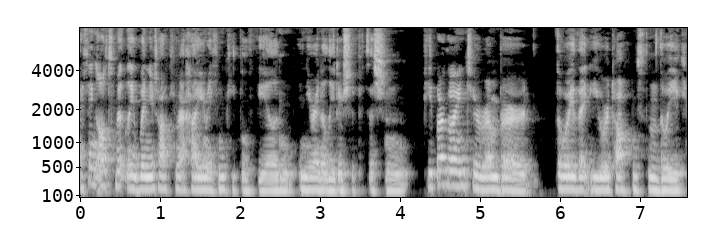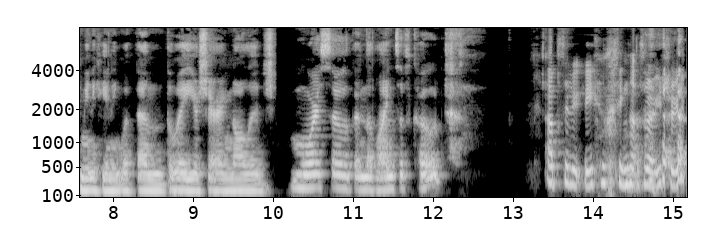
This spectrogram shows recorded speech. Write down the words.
I think ultimately, when you're talking about how you're making people feel and, and you're in a leadership position, people are going to remember the way that you are talking to them, the way you're communicating with them, the way you're sharing knowledge, more so than the lines of code. Absolutely. I think that's very true.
